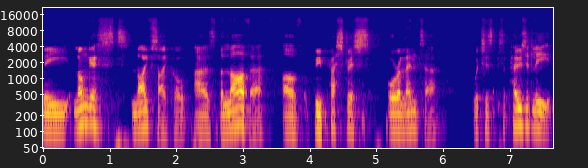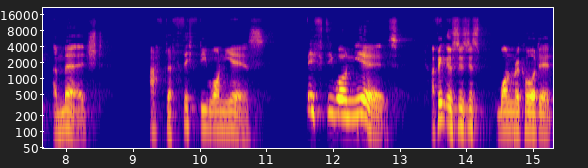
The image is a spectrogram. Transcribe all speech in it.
the longest life cycle as the larva of Buprestis aurulenta, which has supposedly emerged after 51 years. 51 years. I think this is just one recorded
